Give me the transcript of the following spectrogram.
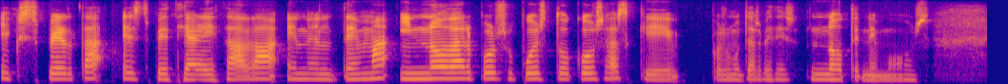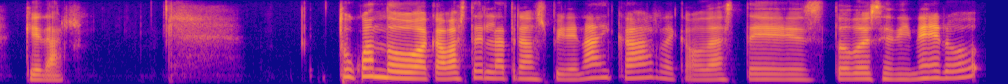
experta, especializada en el tema y no dar, por supuesto, cosas que pues muchas veces no tenemos que dar. Tú cuando acabaste la Transpirenaica, recaudaste todo ese dinero,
